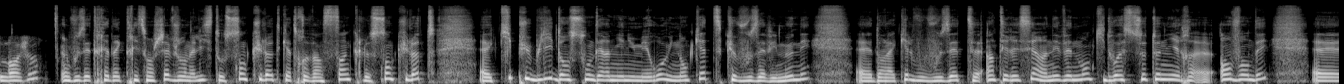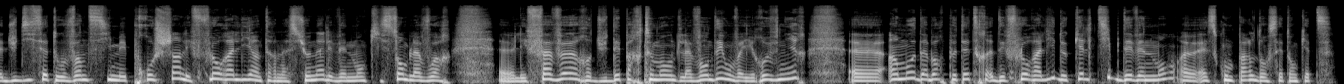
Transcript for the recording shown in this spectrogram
Bonjour. Vous êtes rédactrice en chef, journaliste au Sans Culotte 85, le Sans Culotte, euh, qui publie dans son dernier numéro une enquête que vous avez menée, euh, dans laquelle vous vous êtes intéressé à un événement qui doit se tenir euh, en Vendée du 17 au 26 mai prochain, les Floralies internationales, événement qui semble avoir les faveurs du département de la Vendée. On va y revenir. Un mot d'abord peut-être des Floralies. De quel type d'événement est-ce qu'on parle dans cette enquête?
